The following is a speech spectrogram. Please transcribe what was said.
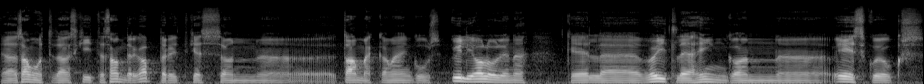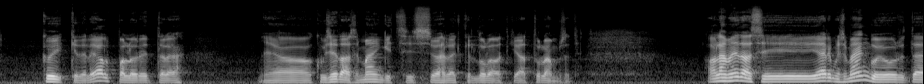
ja samuti tahaks kiita Sander Kapperit, kes on äh, Tammeka mängus ülioluline, kelle võitleja hing on äh, eeskujuks kõikidele jalgpalluritele ja kui sa edasi mängid, siis ühel hetkel tulevadki head tulemused. aga lähme edasi järgmise mängu juurde,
